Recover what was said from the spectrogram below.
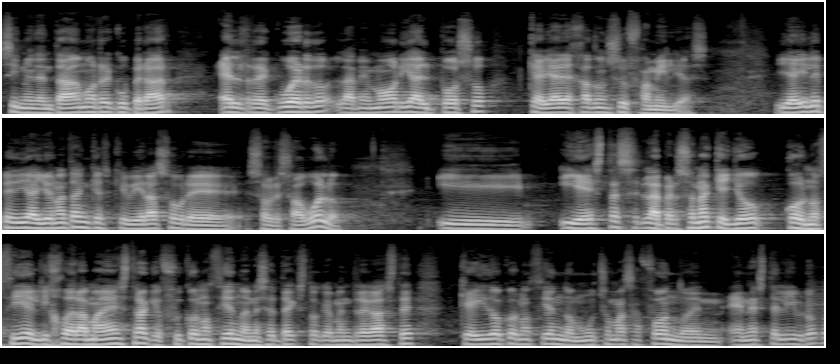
sino intentábamos recuperar el recuerdo, la memoria, el pozo que había dejado en sus familias. Y ahí le pedí a Jonathan que escribiera sobre, sobre su abuelo. Y, esta es la persona que yo conocí, el hijo de la maestra, que fui conociendo en ese texto que me entregaste, que he ido conociendo mucho más a fondo en, en este libro,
